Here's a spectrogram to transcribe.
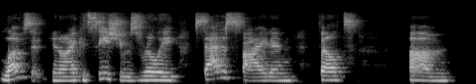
loves it. You know, I could see she was really satisfied and felt. Um,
